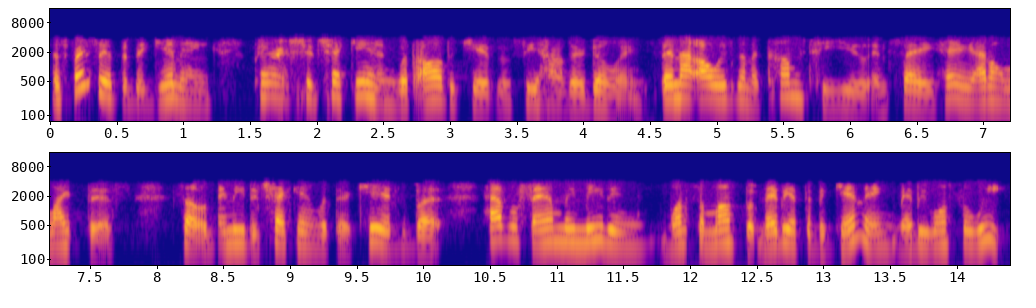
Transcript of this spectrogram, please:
Especially at the beginning, parents should check in with all the kids and see how they're doing. They're not always going to come to you and say, "Hey, I don't like this." So they need to check in with their kids, but have a family meeting once a month, but maybe at the beginning, maybe once a week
